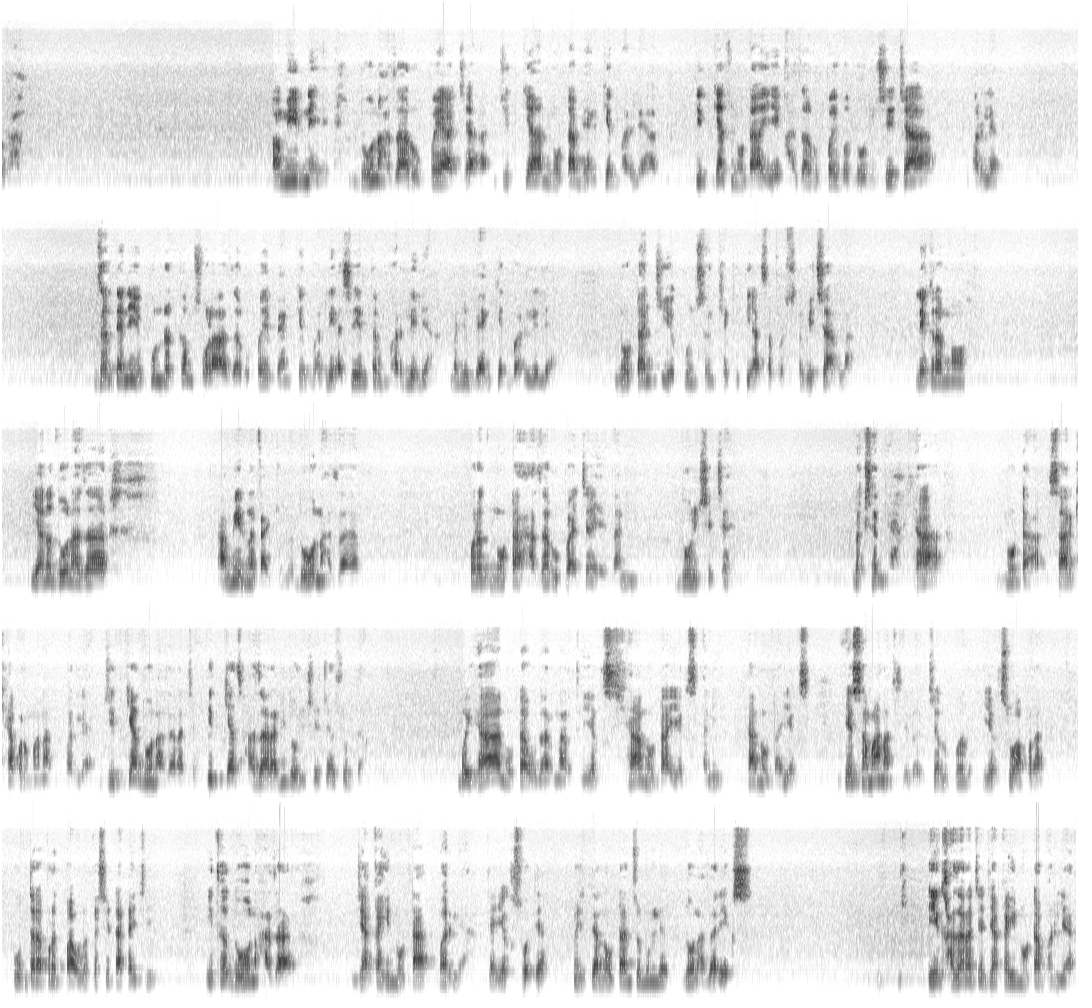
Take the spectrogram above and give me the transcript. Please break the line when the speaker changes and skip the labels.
बघा. आमिरने दोन हजार रुपयाच्या जितक्या नोटा बँकेत भरल्या तितक्याच नोटा एक हजार रुपये व दोनशेच्या भरल्या. जर त्याने एकूण रक्कम सोळा हजार रुपये बँकेत भरली असेल तर भरलेल्या म्हणजे बँकेत भरलेल्या नोटांची एकूण संख्या किती असा प्रश्न विचारला. लेकरांनो यानं दोन हजार आमिरनं काय केलं? दोन हजार परत नोटा हजार रुपयाच्या आहेत आणि दोनशेच्या आहेत. लक्षात घ्या ह्या नोटा सारख्या प्रमाणात भरल्या. जितक्या दोन हजाराच्या तितक्याच हजार आणि दोनशेच्या सुद्धा. मग ह्या नोटा उदाहरणार्थ यक्स ह्या नोटा यक्स आणि ह्या नोटा यक्स हे समान असलेलं चलपद यक्स वापरा. उत्तराप्रत पावलं कसे टाकायची? इथं दोन हजार ज्या काही नोटा भरल्या त्या एक्स होत्या. म्हणजे त्या नोटांचं मूल्य दोन हजार एक्स एक हजाराच्या ज्या काही नोटा भरल्या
